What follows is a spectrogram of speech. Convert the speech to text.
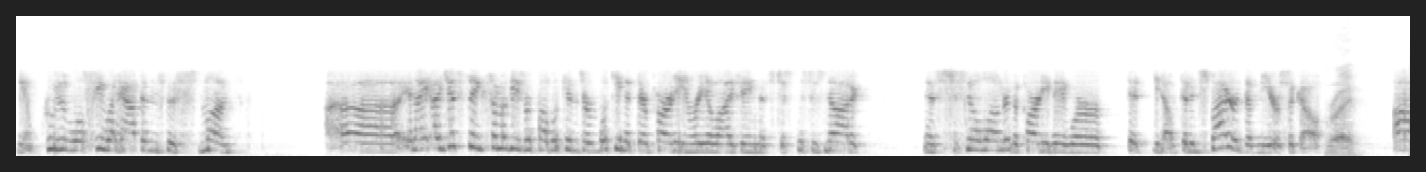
You know, we'll see what happens this month uh, and I, I just think some of these Republicans are looking at their party and realizing it's just this is not a it's just no longer the party they were that you know that inspired them years ago. Right. Uh,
